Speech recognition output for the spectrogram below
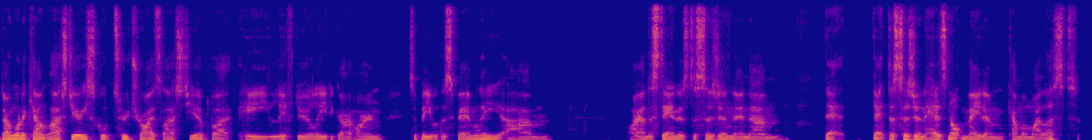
I don't want to count last year. He scored two tries last year, but he left early to go home to be with his family. Um, I understand his decision, and um, that that decision has not made him come on my list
